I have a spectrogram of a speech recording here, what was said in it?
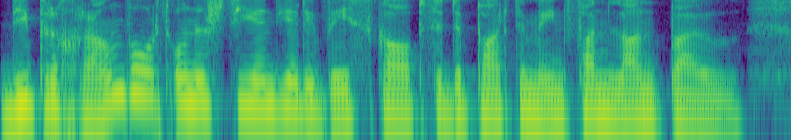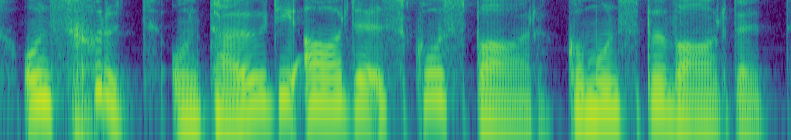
Die program word ondersteun deur die Wes-Kaapse Departement van Landbou. Ons groet, onthou die aarde is kosbaar, kom ons bewaar dit.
